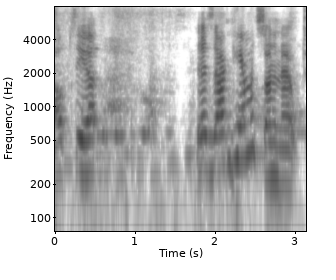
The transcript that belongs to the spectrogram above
Oh, see ya. That's Zack and Cameron signing out.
